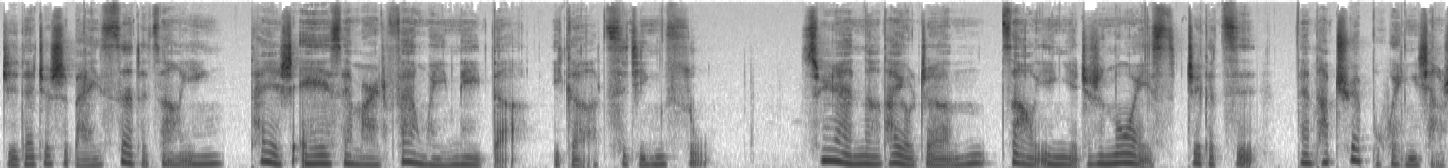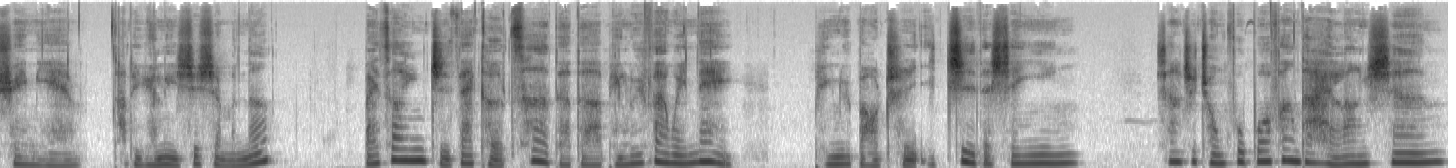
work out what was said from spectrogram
指的就是白色的噪音。它也是 ASMR 的范围内的一个刺激因素。虽然呢，它有着噪音，也就是 noise 这个字，但它却不会影响睡眠。它的原理是什么呢？白噪音指在可测得的频率范围内，频率保持一致的声音。像是重复播放的海浪声、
